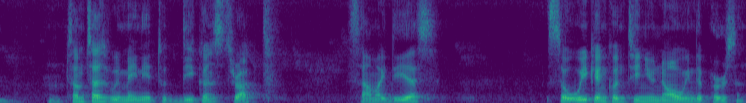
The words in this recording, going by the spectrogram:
Mm. Sometimes we may need to deconstruct some ideas so we can continue knowing the person.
